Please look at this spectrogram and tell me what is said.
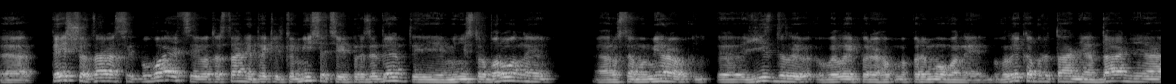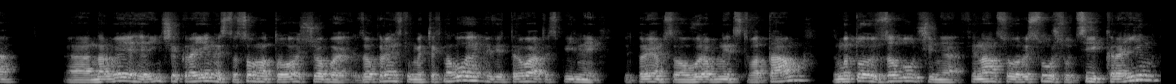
Е, Те, що зараз відбувається, і от останні декілька місяців і президент, і міністр оборони е, Рустем Умєров е, їздили, вели перемовини Велика Британія, Данія, е, Норвегія, інші країни стосовно того, щоб за українськими технологіями відкривати спільні підприємства виробництва там з метою залучення фінансового ресурсу цих країн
